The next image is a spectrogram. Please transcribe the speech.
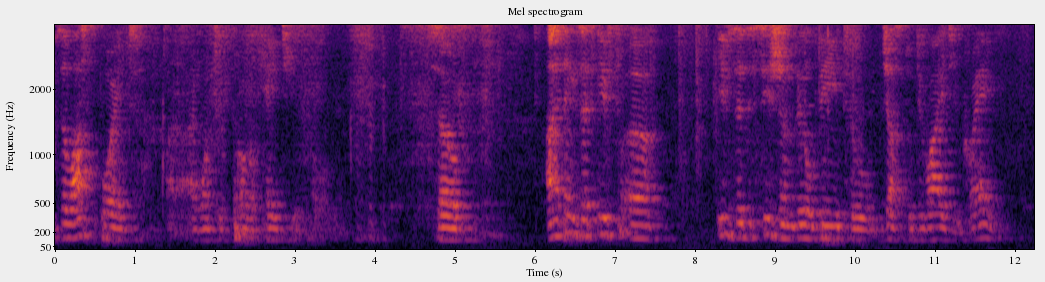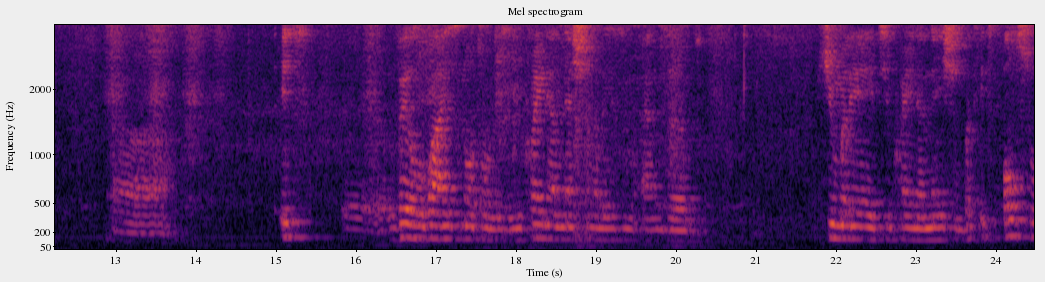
the last point I want to provocate you. So I think that if uh, if the decision will be to just to divide Ukraine, uh, it uh, will rise not only the Ukrainian nationalism and uh, humiliate Ukrainian nation, but it also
